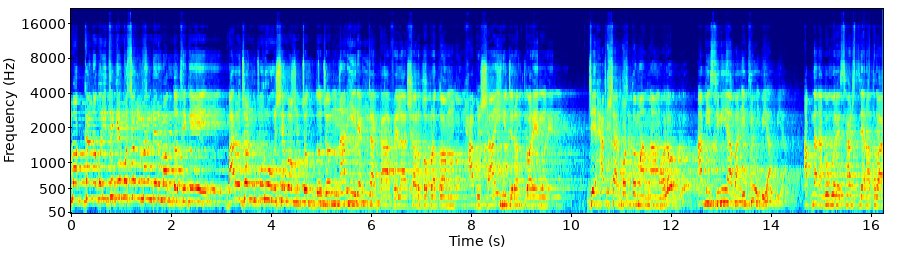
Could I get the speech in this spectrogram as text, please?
মক্কা নগরী থেকে মুসলমানদের মধ্য থেকে বারো জন পুরুষ এবং চোদ্দ জন নারীর একটা কাফেলা সর্বপ্রথম হাবশায় হিজরত করেন। যে হাবশার বর্তমান নাম হলো আবিসিনিয়া বা ইথিওপিয়া। আপনারা গুগলে সার্চ দেন অথবা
